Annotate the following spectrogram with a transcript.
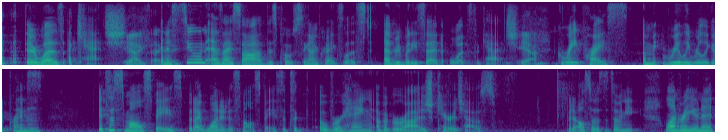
there was a catch. Yeah, exactly. And as soon as I saw this posting on Craigslist, everybody said, "What's the catch?" Yeah. great price, ama- really really good price. Mm-hmm. It's a small space, but I wanted a small space. It's a overhang of a garage carriage house, but it also has its own laundry unit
